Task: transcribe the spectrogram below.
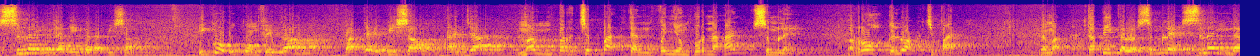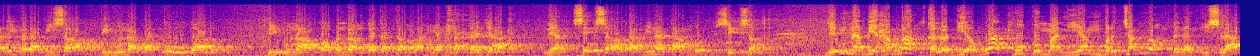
selain daripada pisau. Ikut hukum fiqah pakai pisau tajam mempercepatkan penyempurnaan sembelih roh keluar cepat nampak? Tapi kalau sembelih selain daripada pisau pergi guna batu ke pergi guna apa benda ke tak tahulah yang tak tajam dia siksa tak binatang pun siksa. Jadi Nabi Habab kalau dia buat hukuman yang bercanggah dengan Islam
